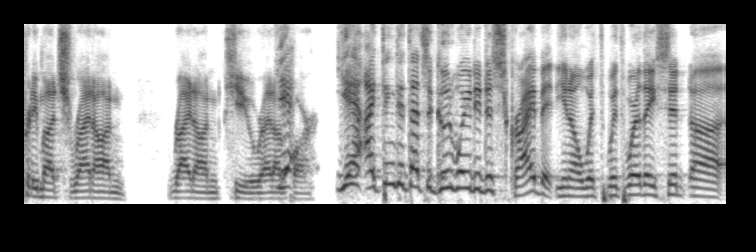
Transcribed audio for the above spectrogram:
pretty much right on right on cue, right on yeah. par. Yeah, I think that that's a good way to describe it. You know, with with where they sit uh,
